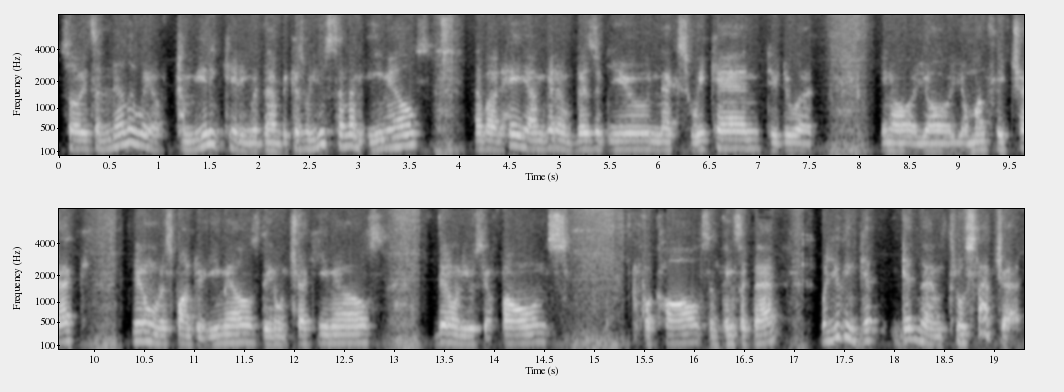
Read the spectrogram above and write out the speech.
So it's another way of communicating with them because when you send them emails about, hey, I'm going to visit you next weekend to do a, you know, your your monthly check, they don't respond to emails, they don't check emails, they don't use your phones for calls and things like that. But you can get get them through Snapchat.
